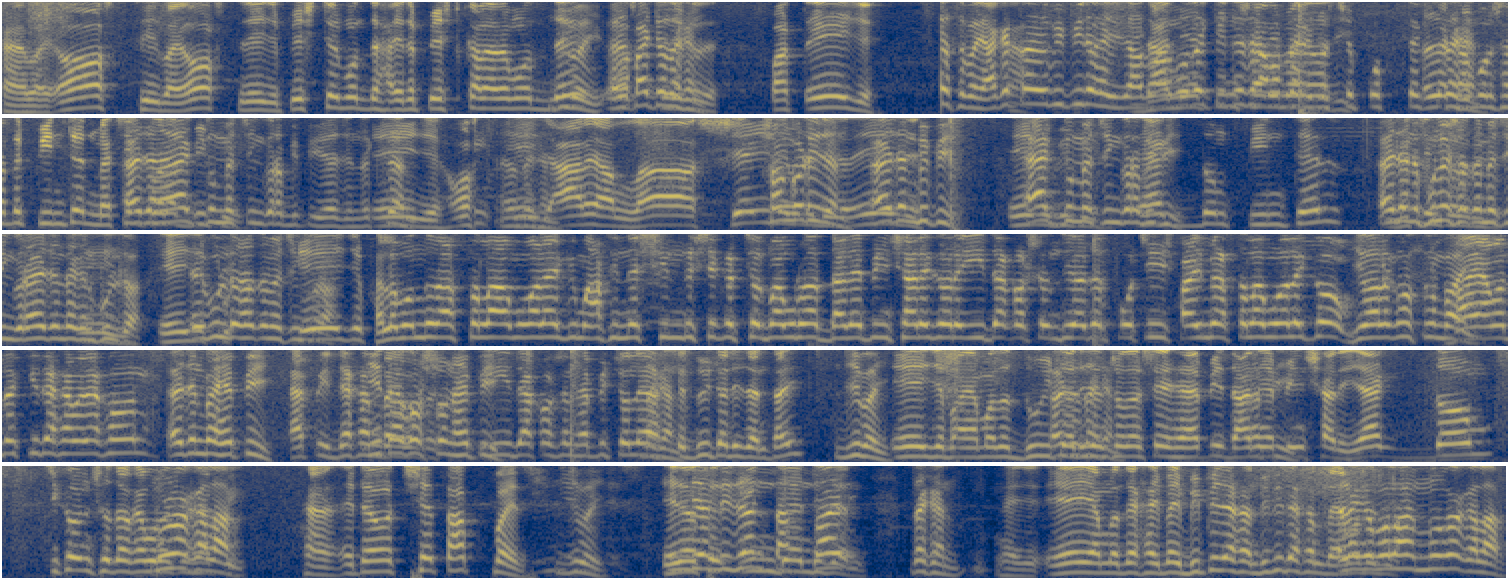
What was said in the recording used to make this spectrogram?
হ্যাঁ ভাই অস্থির ভাই অস্থির। এই যে পেস্টের মধ্যে এটা পেস্ট কালারের মধ্যে ভাই, পাটটা দেখেন। পাট এই যে। আছে ভাই আগেরটা বিপি দেখাই তার মধ্যে দানিয়া কি তিন দেশে শাড়ি আবার ভাই দেখাইতেছি। হচ্ছে প্রত্যেকটা কাপড়ের সাথে প্রিন্টেড ম্যাচিং করা একদম ম্যাচিং করা বিপি আছে দেখছেন? এই যে অস- এই এই যে, দেখেন। আরে আল্লাহ সেই সংগঠি এই যে- বিপি একদম ম্যাচিং করা বিপি। একদম প্রিন্টের এই দেন ফুলের সাথে ম্যাচিং করা এই দেন দেখেন ফুলটা। এই ফুলটার সাথে ম্যাচিং করা। এই যে হ্যালো বন্ধুরা আসসালামু আলাইকুম। আসিনের সিন্ধু শেখর বাবুরা দাঁড়িয়ে পিন সারে করে ঈদ আকর্ষণ দুই হাজার পঁচিশ। ফাইমে আসসালামু আলাইকুম। জি ওয়ালাইকুম আসসালাম ভাই। ভাই আমাদের কি দেখাবেন এখন? এই দেন ভাই হ্যাপি হ্যাপি দেখান ঈদ আকর্ষণ happy। ঈদ আকর্ষণ হ্যাপি চলে আসছে। দুইটা ডিজাইন তাই? জি ভাই। এই যে ভাই আমাদের দুইটা ডিজাইন চলে আসে হ্যাপি দানিয়া পিন শাড়ি একদম চিকন সুতা কাপড় কালার। হ্যাঁ এটা হচ্ছে তাঁতপায়ের জি ভাই। এটা ইন্ডিয়ান ডিজাইন। দেখেন। এই আমরা দেখাই ভাই বিপি দেখান বিপি দেখান ভাই এটাকে বলা হয় মুরগা কালার।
